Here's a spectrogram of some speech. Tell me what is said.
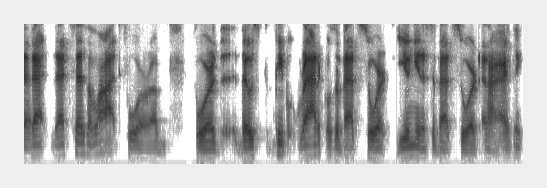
uh, that, that says a lot for um, for the, those people, radicals of that sort, unionists of that sort, and I, I think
